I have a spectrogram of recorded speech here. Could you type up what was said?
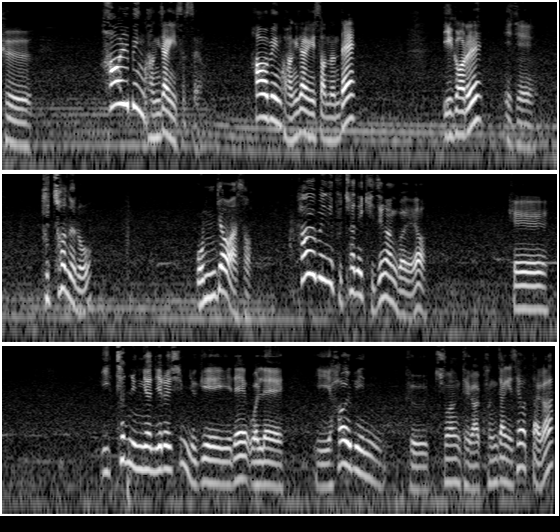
그 하얼빈 광장이 있었어요. 하얼빈 광장이 있었는데 이거를 이제 부천으로 옮겨와서 하얼빈이 부천에 기증한 거예요. 그 2006년 1월 16일에 원래 이 하얼빈 그 중앙대가 광장에 세웠다가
